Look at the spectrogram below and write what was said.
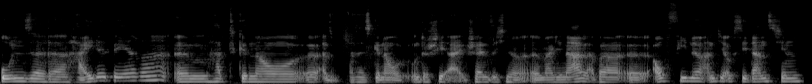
Unsere Heidelbeere ähm, hat genau, äh, also was heißt genau, Unterschiede entscheiden sich nur äh, marginal, aber äh, auch viele Antioxidantien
